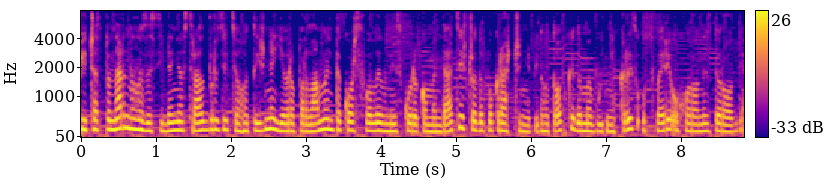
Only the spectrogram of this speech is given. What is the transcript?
Під час пленарного засідання в Страсбурзі цього тижня Європарламент також схвалив низку рекомендацій щодо покращення підготовки до майбутніх криз у сфері охорони здоров'я.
